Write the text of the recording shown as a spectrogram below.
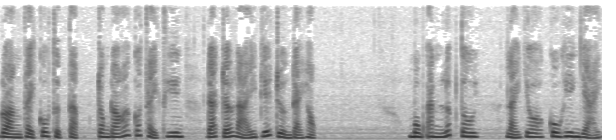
Đoàn thầy cô thực tập, trong đó có thầy Thiên, đã trở lại với trường đại học. Môn Anh lớp tôi lại do cô Hiên dạy.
